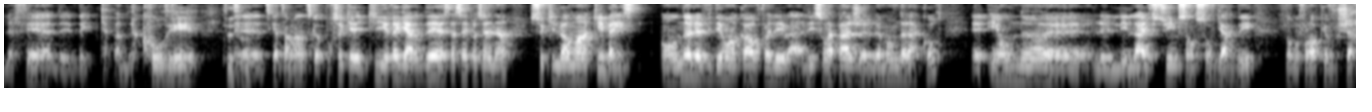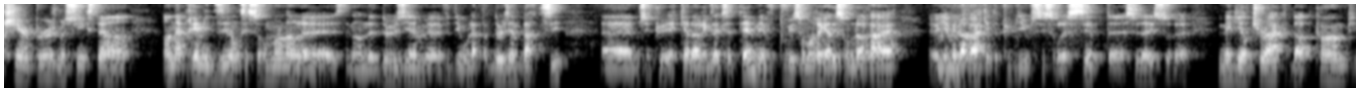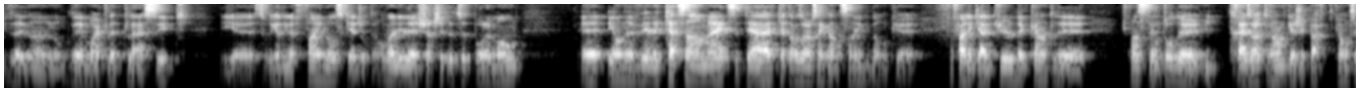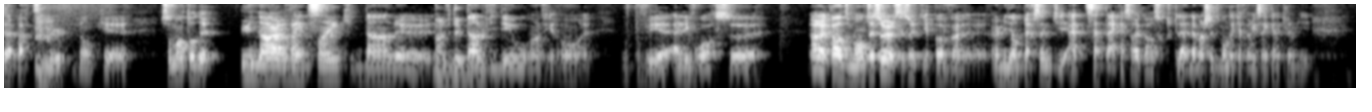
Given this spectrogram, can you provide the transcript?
le fait d'être capable de courir Euh, du 400 mètres, en tout cas, pour ceux qui, regardaient, c'est assez impressionnant. Ceux qui l'ont manqué, ben, on a la vidéo encore, vous pouvez aller, sur la page euh, Le Monde de la course, euh, et on a, euh, le- les live streams sont sauvegardés, donc il va falloir que vous cherchiez un peu. Je me souviens que c'était en, après-midi, donc c'est sûrement dans le, dans deuxième euh, vidéo, la deuxième partie. Euh, je ne sais plus à quelle heure exacte c'était, mais vous pouvez sûrement regarder sur l'horaire. Euh, Il y avait Mhm. l'horaire qui était publié aussi sur le site. Euh, si vous allez sur euh, McGillTrack.com, puis vous allez dans l'onglet Martlet Classic, et euh, si vous regardez le Final Schedule, on va aller le chercher tout de suite pour le monde. Euh, et on avait le 400 mètres, c'était à 14h55, donc il faut faire le calcul de quand le. Je pense que c'était autour de 13h30 que j'ai part- commencé la partie Mhm. 2, donc euh, sûrement autour de 1h25 dans le, Dans le vidéo. dans le vidéo environ. euh, vous pouvez euh, aller voir ça. euh, un record du monde. C'est sûr, c'est sûr qu'il n'y a pas 20, un million de personnes qui s'attaquent à ce record, surtout que la, la du monde de 85 ans,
